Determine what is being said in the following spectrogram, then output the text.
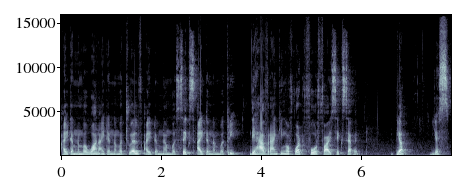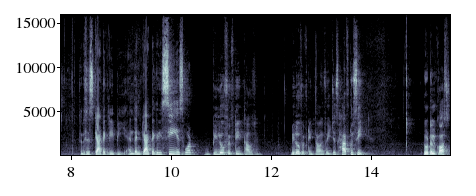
Item number 1 item number 12 item number 6 item number 3 they have ranking of what? 4 5 6 7 yeah? Yes. So this is category b. And then category c is what? Below 15000 below 15000 so you just have to see. Total cost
